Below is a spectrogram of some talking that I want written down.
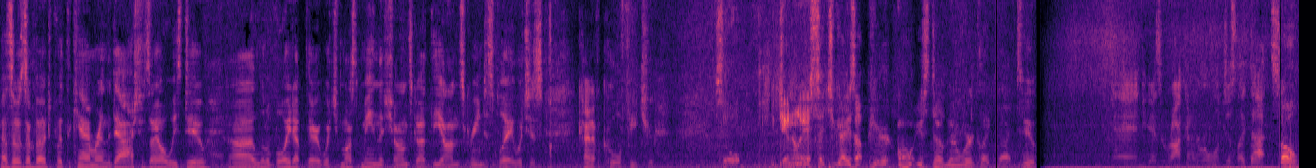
As I was about to put the camera in the dash, as I always do, uh, a little void up there, which must mean that Sean's got the on-screen display, which is kind of a cool feature. So generally I set you guys up here. Oh, you're still gonna work like that too. And you guys are rocking and rolling just like that. So,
